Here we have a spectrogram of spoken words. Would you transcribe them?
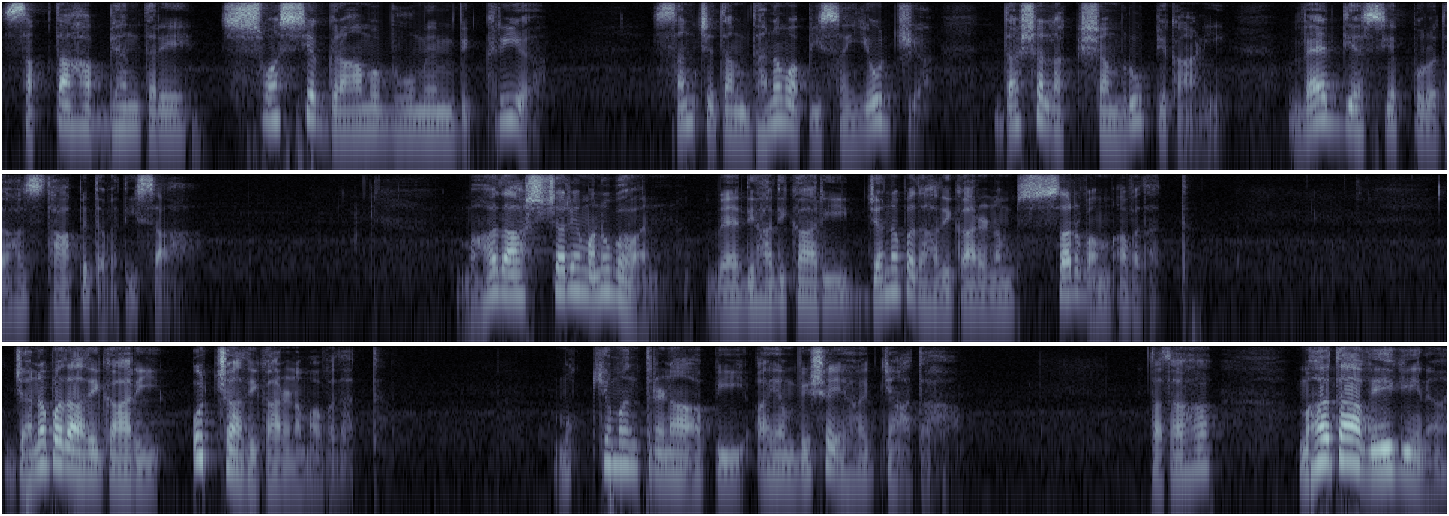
सप्ताहाभ्यन्तरे स्वस्य ग्रामभूमिं विक्रीय, सञ्चितं धनमपि संयोज्य दशलक्षं रूप्यकाणि वैद्यस्य पुरतः स्थापितवती सा। महदाश्चर्यम् अनुभवन् वैद्याधिकारी जनपदाधिकारिणं सर्वम् अवदत्। जनपदाधिकारी उच्चाधिकारिणम् अवदत्। मुख्यमन्त्रिणा अपि अयं विषयः ज्ञातः। ततः महता वेगेन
